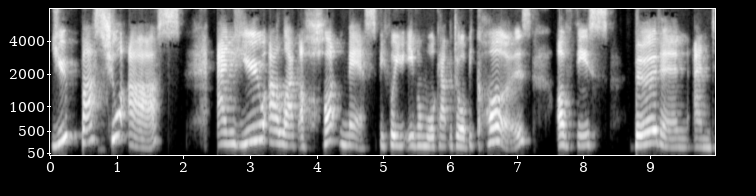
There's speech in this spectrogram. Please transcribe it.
You bust your ass and you are like a hot mess before you even walk out the door because of this burden and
